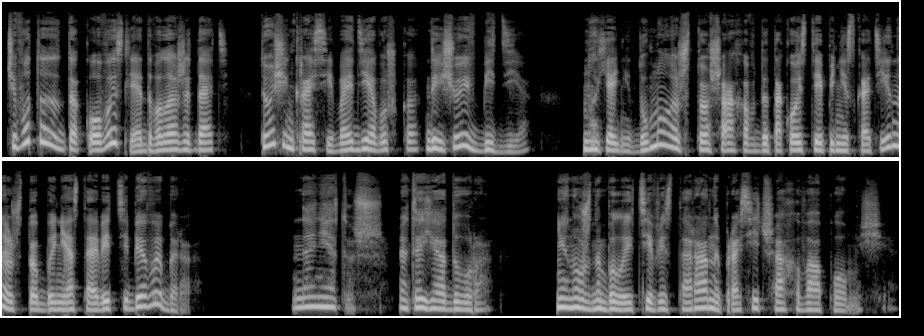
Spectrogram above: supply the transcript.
«Чего-то такого и следовало ожидать. Ты очень красивая девушка, да еще и в беде. Но я не думала, что Шахов до такой степени скотина, чтобы не оставить тебе выбора». «Да нет уж, это я дура. Не нужно было идти в ресторан и просить Шахова о помощи».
